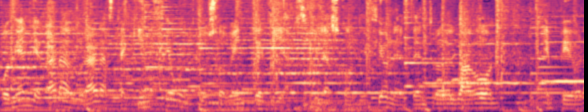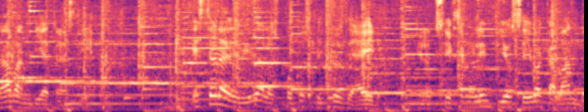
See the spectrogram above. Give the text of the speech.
podían llegar a durar hasta 15 o incluso 20 días y las condiciones dentro del vagón empeoraban día tras día. Esto era debido a los pocos filtros de aire. El oxígeno limpio se iba acabando,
